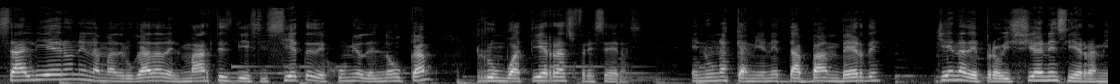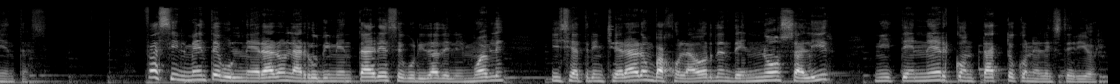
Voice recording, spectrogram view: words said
salieron en la madrugada del martes 17 de junio del No Camp rumbo a tierras freseras, en una camioneta van verde llena de provisiones y herramientas. Fácilmente vulneraron la rudimentaria seguridad del inmueble y se atrincheraron bajo la orden de no salir ni tener contacto con el exterior.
